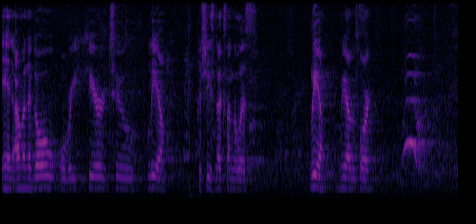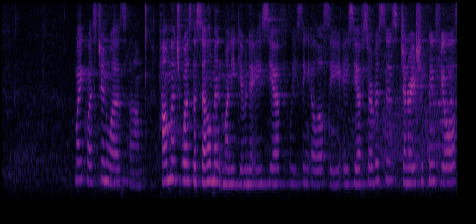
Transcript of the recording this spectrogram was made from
And I'm going to go over here to Leah, because she's next on the list. Leah, you have the floor. My question was, um, how much was the settlement money given to ACF Leasing LLC, ACF Services, Generation Clean Fuels?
